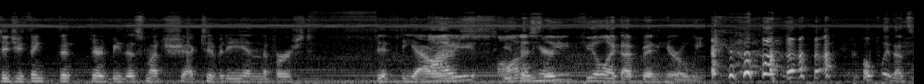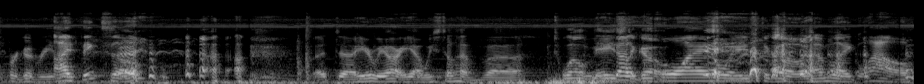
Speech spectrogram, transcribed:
Did you think that there'd be this much activity in the first fifty hours? I honestly feel like I've been here a week. hopefully that's for good reason. I think so. but uh, here we are. Yeah, we still have uh, twelve We've days got to go. Quite a ways to go, and I'm like, wow,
